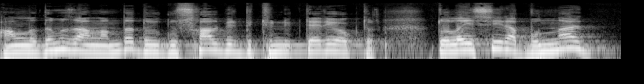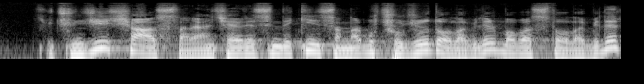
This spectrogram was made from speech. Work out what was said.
anladığımız anlamda duygusal bir bütünlükleri yoktur. Dolayısıyla bunlar üçüncü şahıslar yani çevresindeki insanlar bu çocuğu da olabilir babası da olabilir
